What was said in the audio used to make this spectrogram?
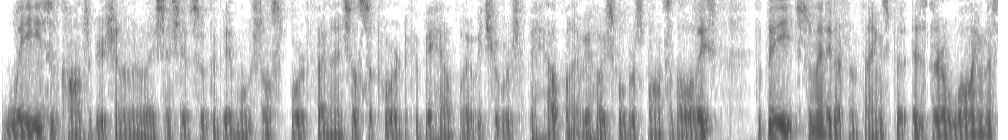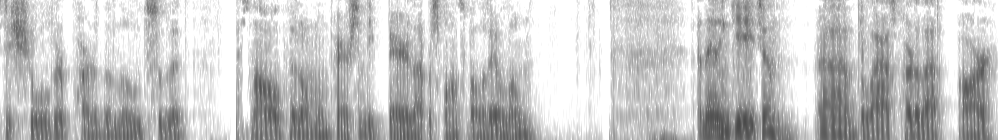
ways of contribution in the relationship. So it could be emotional support, financial support, it could be helping out with chores, it could be helping out with household responsibilities, it could be so many different things. But is there a willingness to shoulder part of the load so that it's not all put on one person to bear that responsibility alone. And then engaging, um, the last part of that are,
